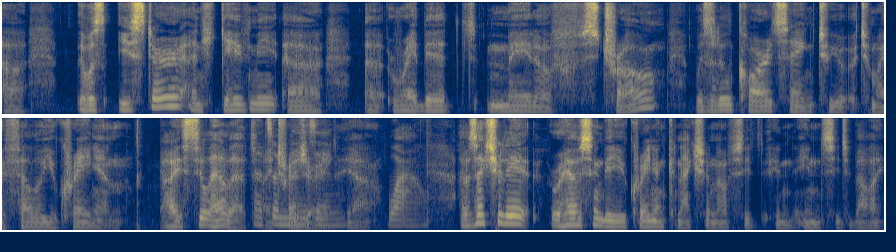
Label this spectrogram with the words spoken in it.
uh, it was Easter, and he gave me a, a rabbit made of straw with a little card saying to you, to my fellow Ukrainian. I still have it. That's I treasure amazing. it. Yeah. Wow. I was actually rehearsing the Ukrainian connection of Cit- in, in City Ballet,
